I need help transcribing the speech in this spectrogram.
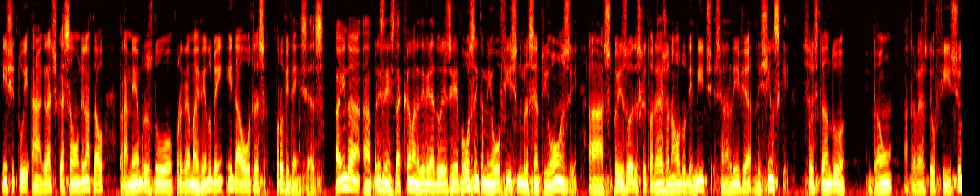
que institui a gratificação de Natal para membros do programa Vivendo Bem e da outras providências. Ainda a presidente da Câmara de Vereadores de Rebouça encaminhou o ofício número 111 à supervisora do escritório regional do DENIT, senhora Lívia Lechinski, solicitando, então, através do ofício,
